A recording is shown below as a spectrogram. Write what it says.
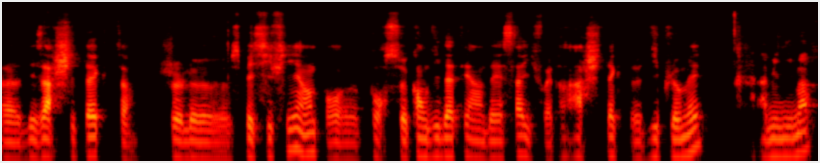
des architectes. Je le spécifie, hein, pour, se candidater à un DSA, il faut être architecte diplômé, à minima.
